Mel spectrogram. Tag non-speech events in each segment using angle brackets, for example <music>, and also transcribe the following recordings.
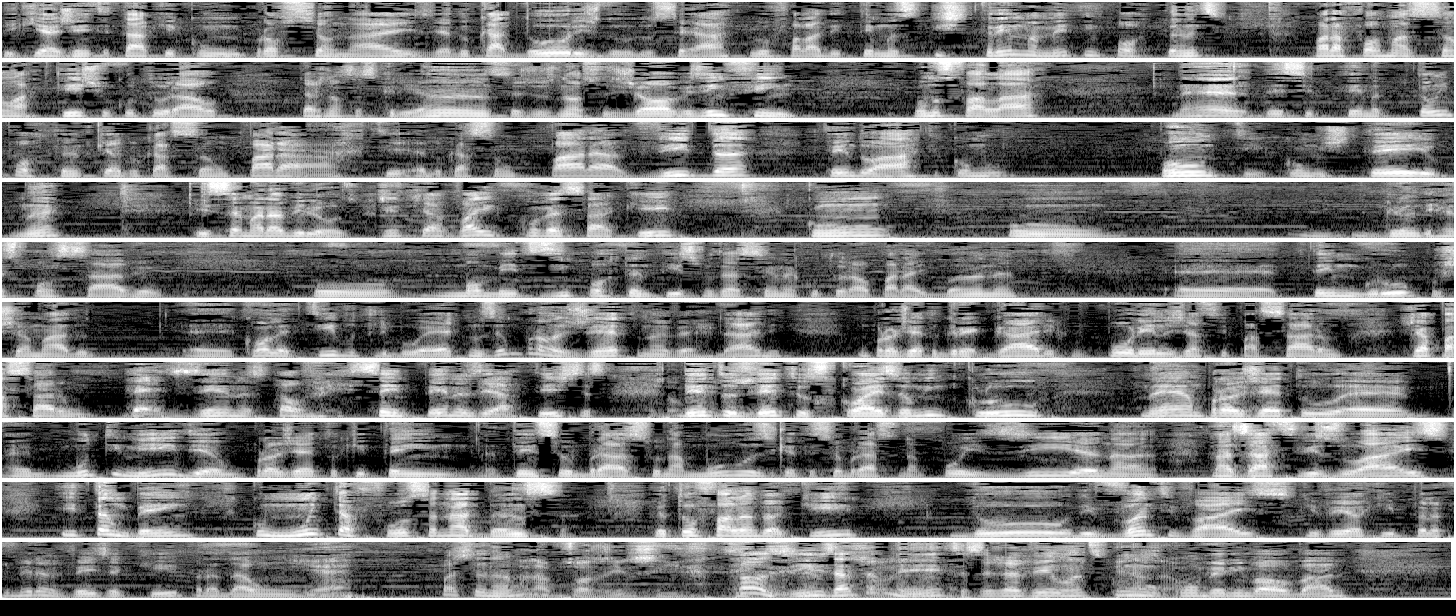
e que a gente está aqui com profissionais, educadores do, do CEARTE, vão falar de temas extremamente importantes para a formação artístico-cultural das nossas crianças, dos nossos jovens, enfim. Vamos falar né, desse tema tão importante que é a educação para a arte, educação para a vida, tendo a arte como ponte, como esteio, né? Isso é maravilhoso. A gente já vai conversar aqui com um grande responsável por momentos importantíssimos da cena cultural paraibana. É, tem um grupo chamado é, Coletivo Tribo Etnos, é um projeto, na verdade, um projeto gregário, por ele já se passaram, já passaram dezenas, <laughs> talvez centenas de artistas, dentro, dentre os quais eu me incluo, né, um projeto é, é, multimídia, um projeto que tem, tem seu braço na música, tem seu braço na poesia, na, nas artes visuais e também com muita força na dança. Eu estou falando aqui do de Vante Vaz, que veio aqui pela primeira vez aqui para dar um. E é? Pode ser não. Ah, não, sozinho sim. Sozinho, <laughs> exatamente. Você já veio antes com, com o Berimbau.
